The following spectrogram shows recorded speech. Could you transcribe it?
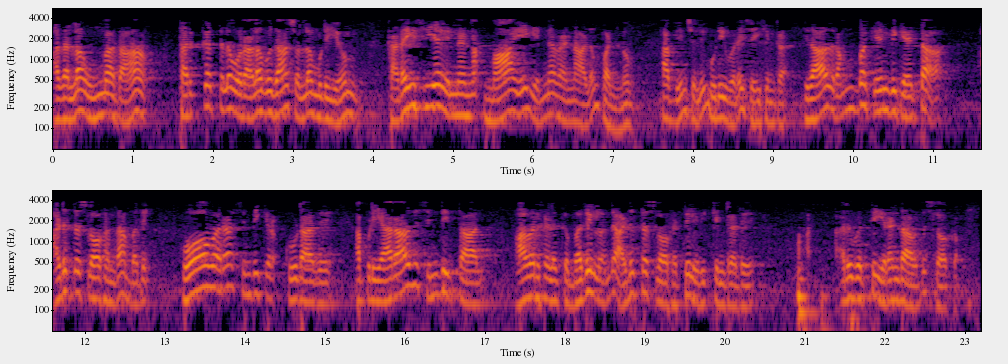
அதெல்லாம் உண்மைதான். தர்க்கத்துல ஒரு அளவு தான் சொல்ல முடியும். கடைசிய என்னன்னா மாயை என்ன வேணாலும் பண்ணும் அப்படின்னு சொல்லி முடிவுரை செய்கின்றார். இதாவது ரொம்ப கேள்வி கேட்டா அடுத்த ஸ்லோகம் தான் பதில். ஓவரா சிந்திக்க கூடாது அப்படி யாராவது சிந்தித்தால் அவர்களுக்கு பதில் வந்து அடுத்த ஸ்லோகத்தில் இருக்கின்றது அறுபத்தி இரண்டாவது ஸ்லோகம்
